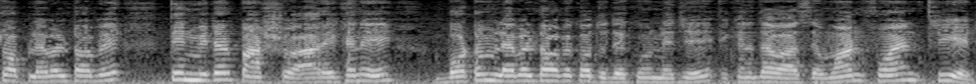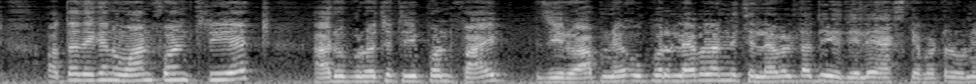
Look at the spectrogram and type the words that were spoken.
টপ লেভেলটা হবে তিন মিটার পাঁচশো। আর এখানে বটম লেভেলটা হবে কত? দেখুন, এই যে এখানে দেওয়া আছে ওয়ান পয়েন্ট থ্রি এইট অর্থাৎ এখানে ওয়ান পয়েন্ট থ্রি এইট আর উপর হচ্ছে থ্রি পয়েন্ট ফাইভ জিরো আপনি উপরে লেভেল আর নিচে লেভেলটা দিয়ে দিলে এক্সকেভেটর উনি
